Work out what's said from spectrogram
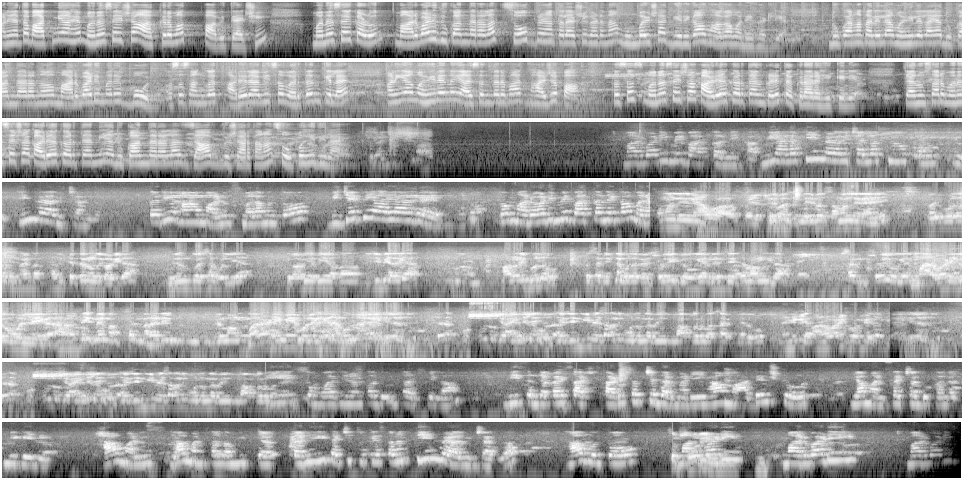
आणि आता बातमी आहे मनसेच्या आक्रमक पावित्र्याची. मनसेकडून मारवाडी दुकानदाराला चोप देण्यात आल्याची घटना मुंबईच्या गिरगाव भागामध्ये घडली आहे. दुकानात आलेल्या महिलेला या दुकानदारानं मारवाडीमध्ये बोल असं सांगत आरेरावीचं वर्तन केलंय आणि या महिलेनं या संदर्भात भाजपा तसंच मनसेच्या कार्यकर्त्यांकडे तक्रारही केली आहे. त्यानुसार मनसेच्या कार्यकर्त्यांनी या दुकानदाराला जाब विचारताना चोपही दिलाय. मारवाडी में बात करणे का। मी याला तीन वेळा विचारलं क्यू क्यू क्यू? तीन वेळा विचारलं. तरी हा माणूस मला म्हणतो बीजेपी आया है. तो मारवाडी में बात करने का मरा सामान लेने क्या हुआ पहले मेरे पास सामान लेना है भाई बोला मैं खाली कहता हूँ भाभी मैंने उनको ऐसा बोल दिया। कि भाभी अभी बीजेपी आ गया? मारवाड़ी बोलो। तो सब इतना बोला मैं सॉरी भी हो गया मेरे से ऐसा मालूम था। सब सॉरी हो गया। मारवाड़ी क्यों बोलने का? नहीं मैं सर मराठी मैं मालूम- मराठी में बोलेंगे ना? बोला है हो ज़िंदगी में ऐसा नहीं बोलूँगा भाई माफ़ करो साहब मेरे को। मारवाड़ी बोलेंगे हो। ज़िंदगी में ऐसा नहीं बोलूँगा भाई माफ़ करो सोमवार दिनांक दोन तारखेला मी संध्याकाळी साडेसातच्या दरम्यान ह्या महादेव स्टोर या माणसाच्या दुकानात मी गेले. हा माणूस ह्या माणसाला मी त्या- तरीही त्याची चुकी असताना तीन वेळा विचारलं हा बोलतो. मारवाडी मारवाडी मारवाडी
